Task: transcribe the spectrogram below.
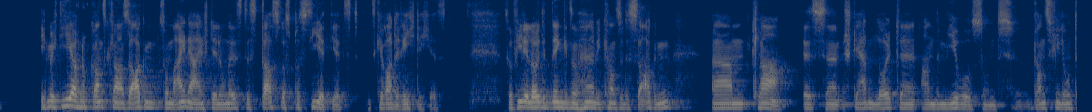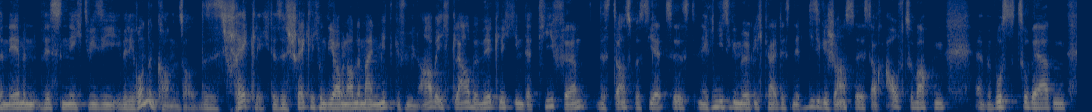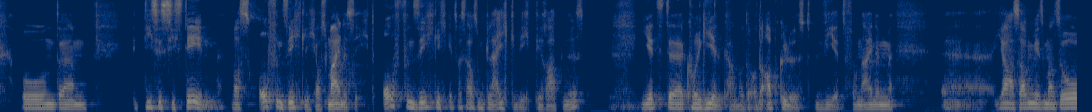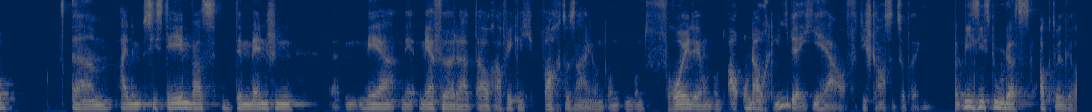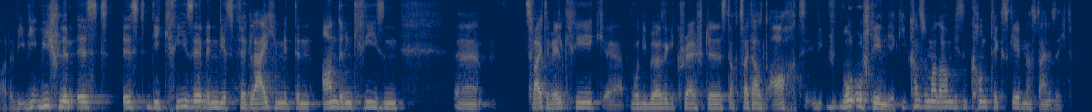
ich möchte hier auch noch ganz klar sagen, so meine Einstellung ist, dass das, was passiert jetzt, jetzt gerade richtig ist. So viele Leute denken so, Hä, wie kannst du das sagen? Ähm, klar, es äh, sterben Leute an dem Virus und ganz viele Unternehmen wissen nicht, wie sie über die Runden kommen sollen. Das ist schrecklich, das ist schrecklich und die haben alle mein Mitgefühl. Aber ich glaube wirklich in der Tiefe, dass das, was jetzt ist, eine riesige Möglichkeit ist, eine riesige Chance ist, auch aufzuwachen, äh, bewusst zu werden und ähm, dieses System, was offensichtlich aus meiner Sicht, offensichtlich etwas aus dem Gleichgewicht geraten ist, jetzt äh, korrigieren kann oder, oder abgelöst wird von einem ja, sagen wir es mal so, ähm, einem System, was dem Menschen äh, mehr, mehr, mehr fördert, auch, auch wirklich wach zu sein und, und, und Freude und, und, und auch Liebe hierher auf die Straße zu bringen. Wie siehst du das aktuell gerade? Wie, wie, wie schlimm ist, ist die Krise, wenn wir es vergleichen mit den anderen Krisen? Äh, Zweiter Weltkrieg, äh, wo die Börse gecrashed ist, auch 2008. Wo, wo, stehen wir? Kannst du mal da ein bisschen Kontext geben aus deiner Sicht?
